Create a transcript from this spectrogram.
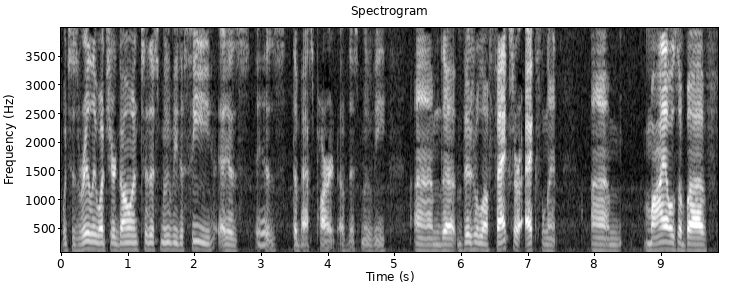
which is really what you're going to this movie to see, is is the best part of this movie. Um, the visual effects are excellent, um, miles above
